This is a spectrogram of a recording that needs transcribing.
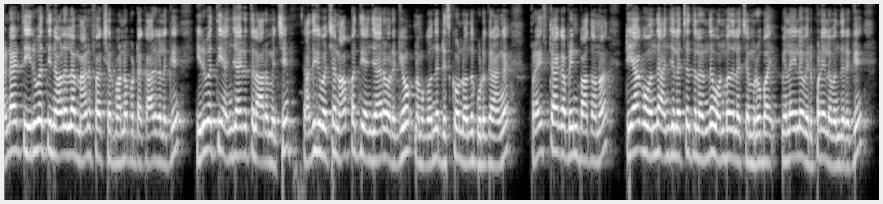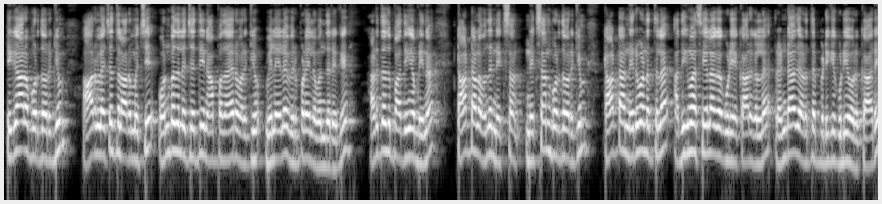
ரெண்டாயிரத்தி இருபத்தி நாலில் மேனுஃபேக்சர் பண்ணப்பட்ட கார்களுக்கு இருபத்தி அஞ்சாயிரத்தில் ஆரம்பித்து அதிகபட்சம் நாற்பத்தி அஞ்சாயிரம் வரைக்கும் நமக்கு வந்து டிஸ்கவுண்ட் வந்து கொடுக்குறாங்க. ப்ரைஸ் டேக் அப்படின்னு பார்த்தோன்னா டியாகோ வந்து அஞ்சு லட்சத்துலேருந்து ஒன்பது லட்சம் ரூபாய் விலையில் விற்பனையில் வந்திருக்கு. டிகாரை பொறுத்த வரைக்கும் ஆறு லட்சத்தில் ஆரம்பித்து ஒன்பது லட்சத்தி நாற்பதாயிரம் வரைக்கும் விலையில் விற்பனையில் வந்திருக்கு. அடுத்தது பார்த்தீங்க அப்படின்னா டாட்டாவில் வந்து நெக்ஸான் நெக்ஸான் பொறுத்த வரைக்கும் டாட்டா நிறுவனத்தில் அதிகமாக சேலாகக்கூடிய கார்களில் ரெண்டாவது இடத்த பிடிக்கக்கூடிய ஒரு காரு.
